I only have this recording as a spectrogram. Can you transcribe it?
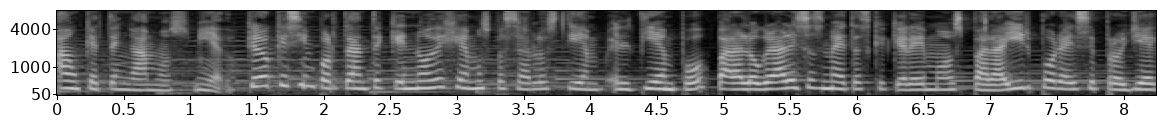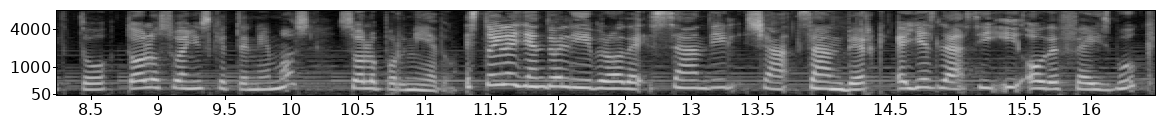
aunque tengamos miedo. Creo que es importante que no dejemos pasar los el tiempo para lograr esas metas que queremos, para ir por ese proyecto, todos los sueños que tenemos, solo por miedo. Estoy leyendo el libro de Sandy Sandberg, ella es la CEO de Facebook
